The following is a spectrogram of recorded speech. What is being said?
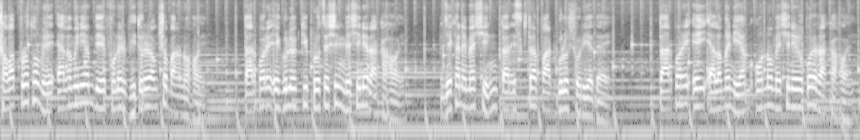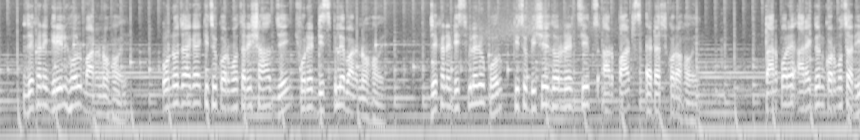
সবার প্রথমে অ্যালুমিনিয়াম দিয়ে ফোনের ভিতরের অংশ বানানো হয়। তারপরে এগুলো একটি প্রসেসিং মেশিনে রাখা হয়, যেখানে মেশিন তার এক্সট্রা পার্টগুলো সরিয়ে দেয়। তারপরে এই অ্যালুমিনিয়াম অন্য মেশিনের উপরে রাখা হয়, যেখানে গ্রিল হোল বানানো হয়। অন্য জায়গায় কিছু কর্মচারীর সাহায্যে ফোনের ডিসপ্লে বানানো হয়, যেখানে ডিসপ্লের উপর কিছু বিশেষ ধরনের চিপস আর পার্টস অ্যাটাচ করা হয়। তারপরে আরেকজন কর্মচারী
